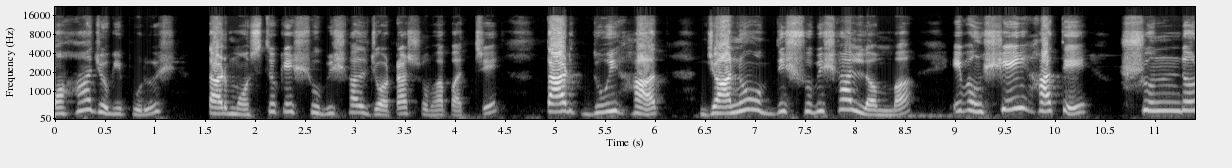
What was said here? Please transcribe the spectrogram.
মহাযোগী পুরুষ, তার মস্তকে সুবিশাল জটা শোভা পাচ্ছে, তার দুই হাত জানু অবধি সুবিশাল লম্বা এবং সেই হাতে সুন্দর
